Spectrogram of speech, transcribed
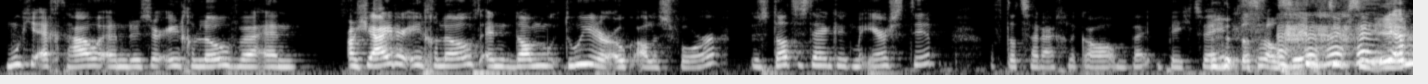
moet je echt houden en dus erin geloven. En als jij erin gelooft, en dan doe je er ook alles voor. Dus dat is denk ik mijn eerste tip. Of dat zijn eigenlijk al een, be- beetje twee. Dat is wel tips in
